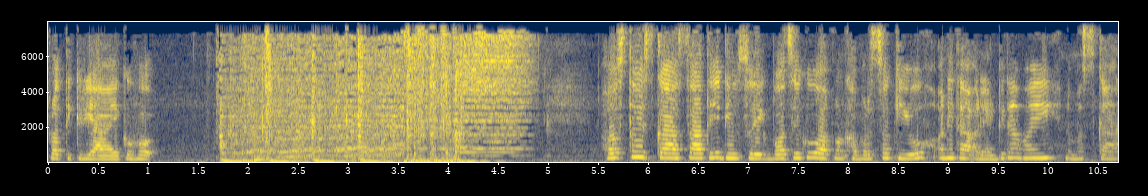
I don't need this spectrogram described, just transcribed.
प्रतिक्रिया आएको हो। हस्त यसका साथै दिउँसो एक बजेको अर्पण खबर सकियो। अनिता अर्याल विदा भए। नमस्कार।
